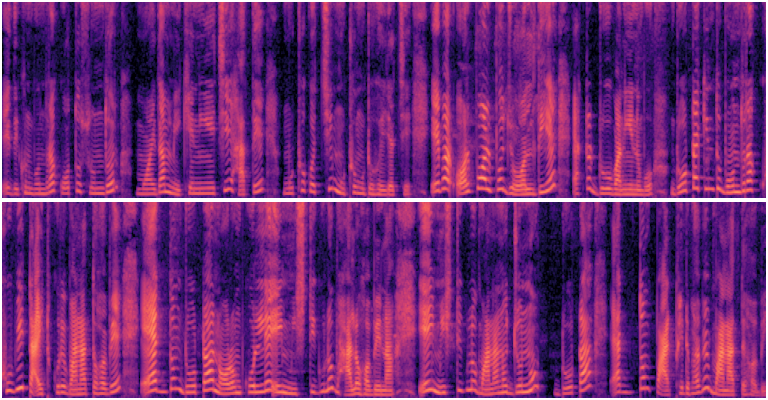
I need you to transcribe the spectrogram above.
এই দেখুন বন্ধুরা, কত সুন্দর ময়দা মেখে নিয়েছি, হাতে মুঠো করছি, মুঠো মুঠো হয়ে যাচ্ছে। এবার অল্প অল্প জল দিয়ে একটা ডো বানিয়ে নেব। ডোটা কিন্তু বন্ধুরা খুবই টাইট করে বানাতে হবে। একদম ডোটা নরম করলে এই মিষ্টিগুলো ভালো হবে না। এই মিষ্টিগুলো বানানোর জন্য ডোটা একদম পারফেক্টভাবে বানাতে হবে।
